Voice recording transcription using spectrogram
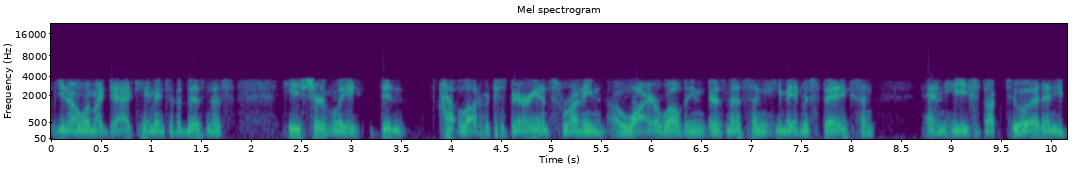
You know, when my dad came into the business, he certainly didn't have a lot of experience running a wire welding business and he made mistakes and and he stuck to it and he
